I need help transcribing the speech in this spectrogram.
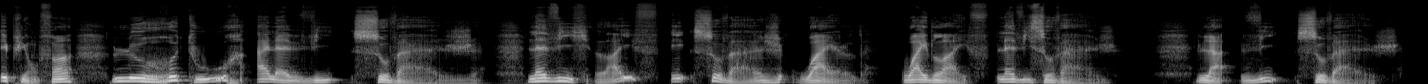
Et puis enfin, le retour à la vie sauvage. La vie, life, et sauvage, wild. Wildlife, la vie sauvage. La vie sauvage.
